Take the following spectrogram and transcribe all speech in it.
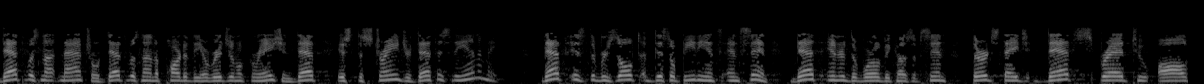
Death was not natural. Death was not a part of the original creation. Death is the stranger. Death is the enemy. Death is the result of disobedience and sin. Death entered the world because of sin. Third stage, death spread to all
